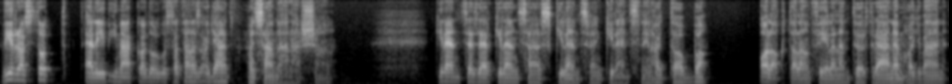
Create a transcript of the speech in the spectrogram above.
Virrasztott, elébb imákkal dolgoztatván az agyát, majd számlálással. 9999-nél hagyta abba, alaktalan félelem tört rá, nem hagyván,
